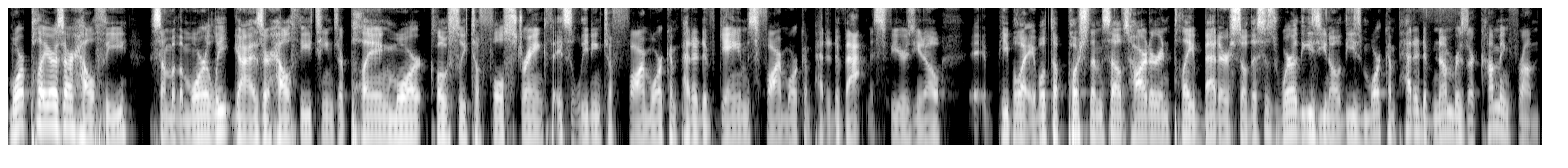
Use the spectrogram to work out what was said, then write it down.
more players are healthy. Some of the more elite guys are healthy. Teams are playing more closely to full strength. It's leading to far more competitive games, far more competitive atmospheres. You know, eh, people are able to push themselves harder and play better. So this is where these, you know, these more competitive numbers are coming from.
